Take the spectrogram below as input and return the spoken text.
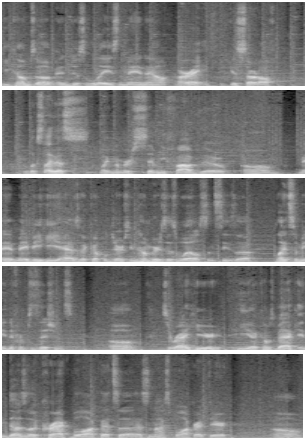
he comes up and just lays the man out. All right, good start off. It looks like that's like number 75 though. Um, maybe he has a couple jersey numbers as well since he's uh, playing so many different positions. Um, so right here, he uh, comes back and does a crack block. That's a that's a nice block right there. Um,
